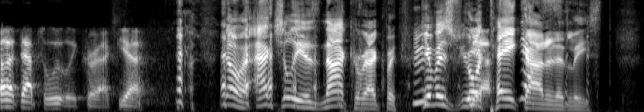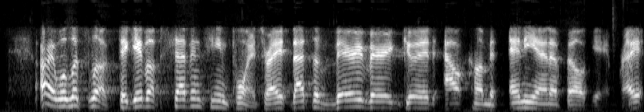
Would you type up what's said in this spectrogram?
Uh, that's absolutely correct. Yeah. No, actually is not correct, but give us your Yeah. take on it at least. All right, well, let's look. They gave up 17 points, right? That's a very, very good outcome in any NFL game, right?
